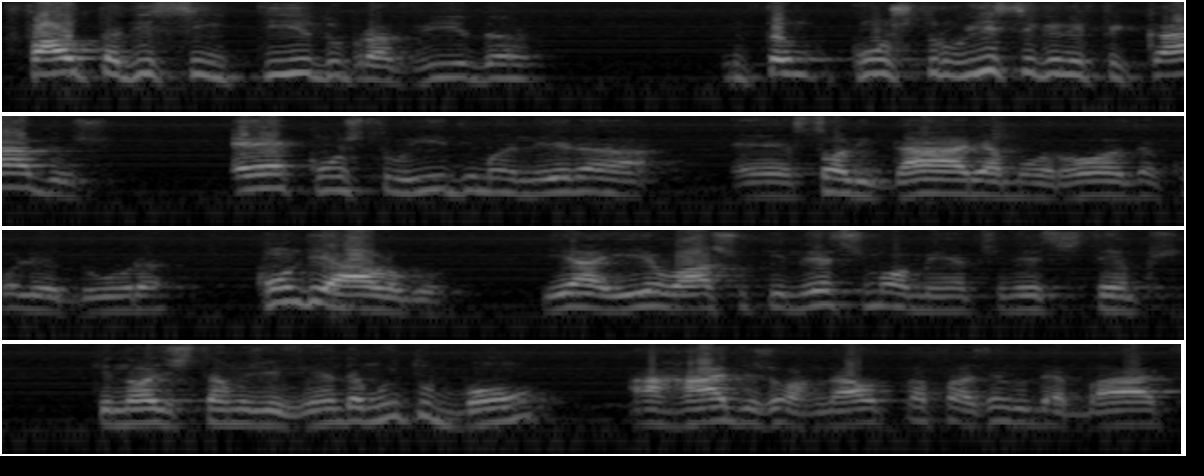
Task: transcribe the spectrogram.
falta de sentido para a vida. Então, construir significados é construir de maneira é, solidária, amorosa, acolhedora, com diálogo. E aí eu acho que nesses momentos, nesses tempos que nós estamos vivendo, é muito bom a Rádio Jornal estar tá fazendo debate,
